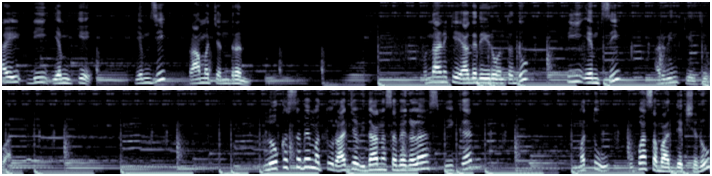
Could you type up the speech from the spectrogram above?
I, D, M, K, M, G, Ramachandran. ಹೊಂದಾಣಿಕೆಯಾಗದೇ ಇರುವಂಥದ್ದು T M C Arvind Kejriwal. Lok Sabha ಮತ್ತು ರಾಜ್ಯ ವಿಧಾನಸಭೆಗಳ ಸ್ಪೀಕರ್ ಮತ್ತು ಉಪಸಭಾಧ್ಯಕ್ಷರು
